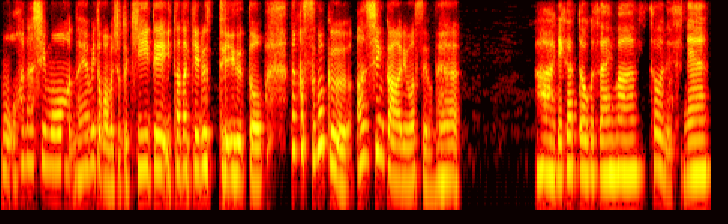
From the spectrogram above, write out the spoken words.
もうお話も悩みとかもちょっと聞いていただけるっていうと、なんかすごく安心感ありますよね。ああありがとうございます。そうですね。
